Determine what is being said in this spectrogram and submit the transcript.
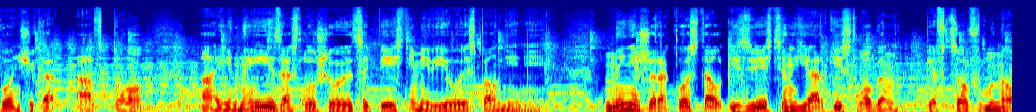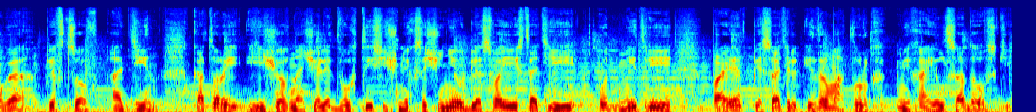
гонщика авто, а иные заслушиваются песнями в его исполнении – Ныне широко стал известен яркий слоган «Певцов много, певцов один», который еще в начале 2000-х сочинил для своей статьи о Дмитрии поэт, писатель и драматург Михаил Садовский.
